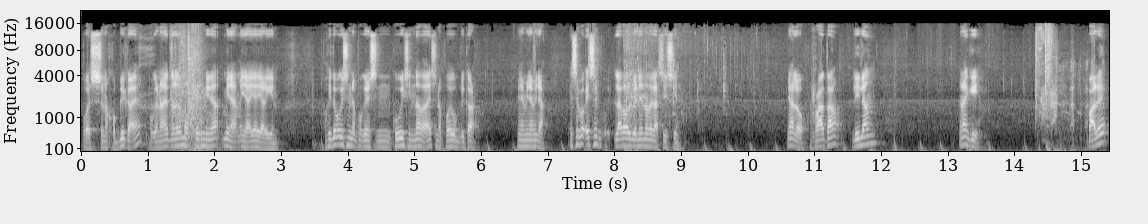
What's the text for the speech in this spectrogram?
Pues se nos complica, ¿eh? Porque no tenemos Q ni nada. Mira, mira, ahí hay alguien. Ojito porque sin, porque sin Q y sin nada, ¿eh? Se nos puede complicar. Mira, mira, mira. Ese, ese le ha dado el veneno de la Sisi. Míralo, rata, Lilan. Ven aquí. Vale,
